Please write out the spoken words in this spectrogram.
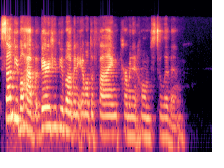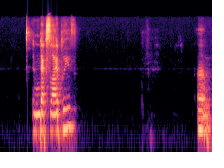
some people have, but very few people have been able to find permanent homes to live in. And next slide, please. Um,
